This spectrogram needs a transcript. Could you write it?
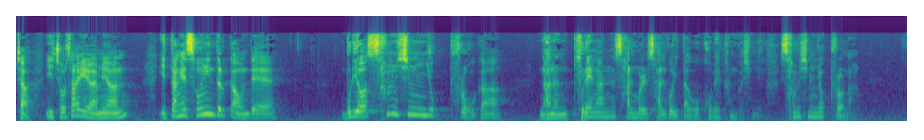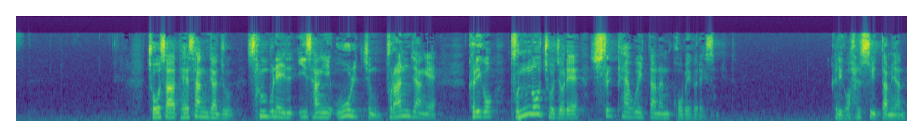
자, 이 조사에 의하면 이 땅의 성인들 가운데 무려 36%가 나는 불행한 삶을 살고 있다고 고백한 것입니다. 36%나. 조사 대상자 중 3분의 1 이상이 우울증, 불안장애, 그리고 분노 조절에 실패하고 있다는 고백을 했습니다. 그리고 할 수 있다면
